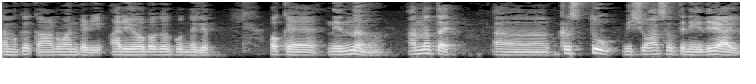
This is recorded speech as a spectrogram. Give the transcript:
നമുക്ക് കാണുവാൻ കഴിയും. അരയോപക കുന്നിലും ഒക്കെ നിന്ന് അന്നത്തെ ക്രിസ്തു വിശ്വാസത്തിനെതിരായി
